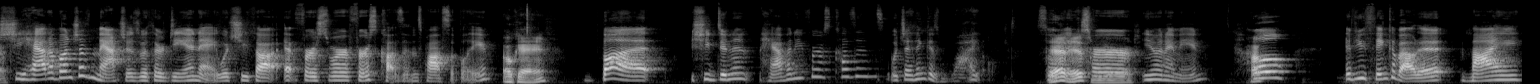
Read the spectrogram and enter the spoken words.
she had a bunch of matches with her DNA, which she thought at first were first cousins, possibly. Okay. But she didn't have any first cousins, which I think is wild. So That like, is her, weird. You know what I mean? How- Well, if you think about it, my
